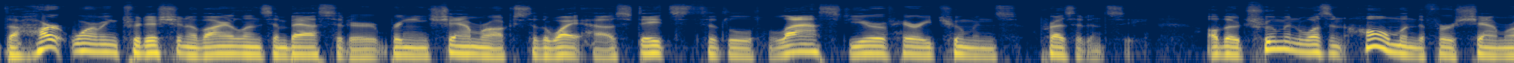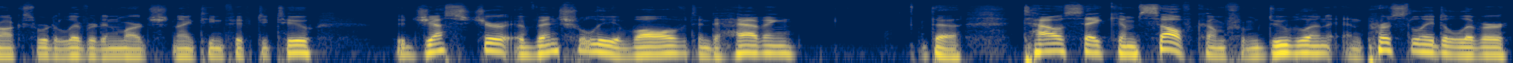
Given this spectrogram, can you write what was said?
The heartwarming tradition of Ireland's ambassador bringing shamrocks to the White House dates to the last year of Harry Truman's presidency. Although Truman wasn't home when the first shamrocks were delivered in March 1952, the gesture eventually evolved into having the Taoiseach himself come from Dublin and personally deliver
